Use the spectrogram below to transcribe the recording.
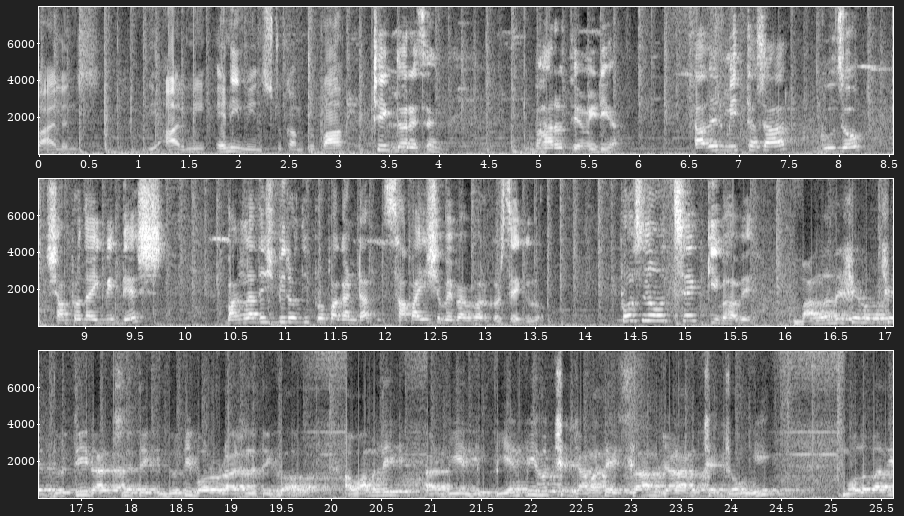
violence, the army, any means to come to power. ঠিক ধরেছেন ভারতীয় মিডিয়া তাদের মিথ্যাচার গুজব সাম্প্রদায়িক বিদ্বেষ বাংলাদেশ বিরোধী প্রোপাগান্ডার ছাপা হিসেবে ব্যবহার করছে এগুলো। প্রশ্ন হচ্ছে কীভাবে? বাংলাদেশে হচ্ছে দুইটি রাজনৈতিক দুইটি বড় রাজনৈতিক দল আওয়ামী লীগ আর বিএনপি। বিএনপি হচ্ছে জামাতে ইসলাম যারা হচ্ছে জঙ্গি। মৌলবাদী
